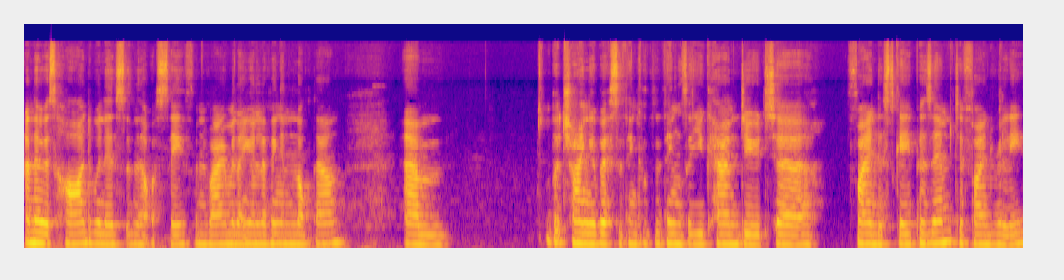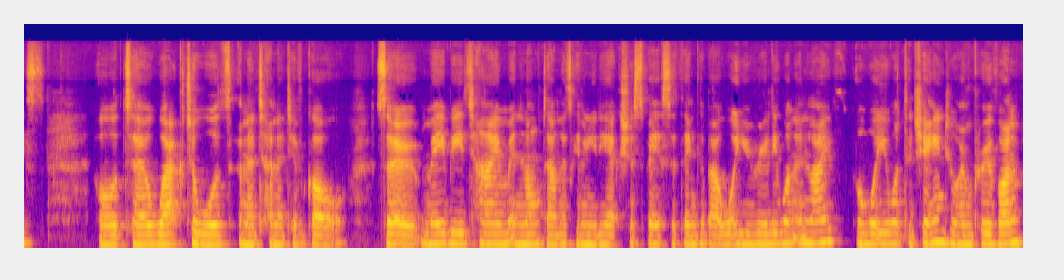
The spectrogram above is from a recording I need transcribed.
I know it's hard when it's not a safe environment that you're living in lockdown. Um, but trying your best to think of the things that you can do to find escapism, to find release, or to work towards an alternative goal. So maybe time in lockdown has given you the extra space to think about what you really want in life or what you want to change or improve on.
